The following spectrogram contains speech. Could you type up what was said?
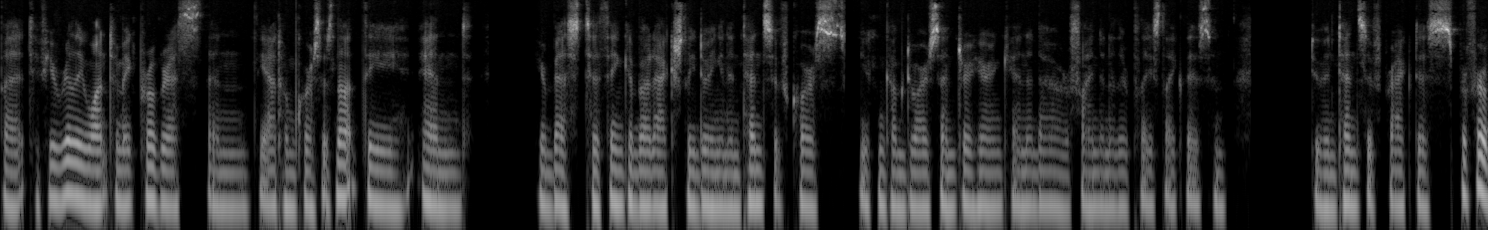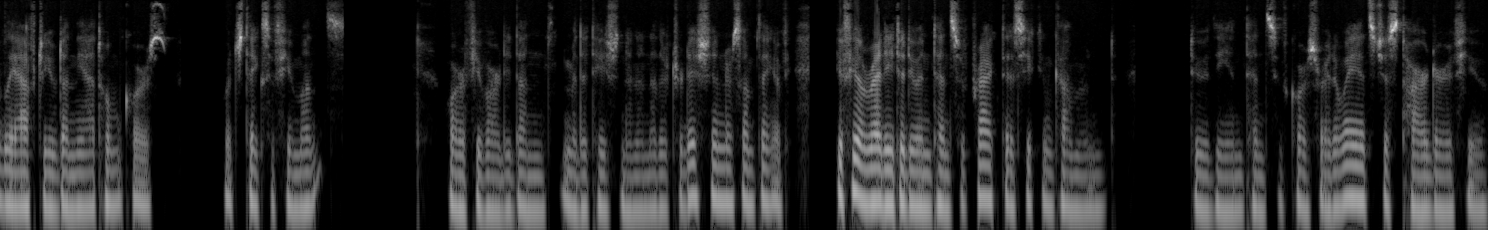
But if you really want to make progress, then the at home course is not the end. You're best to think about actually doing an intensive course. You can come to our center here in Canada or find another place like this and do intensive practice, preferably after you've done the at home course, which takes a few months or if you've already done meditation in another tradition or something, if you feel ready to do intensive practice, you can come and do the intensive course right away. It's just harder if you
